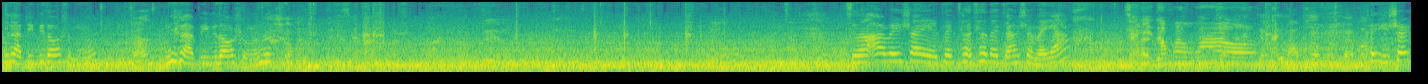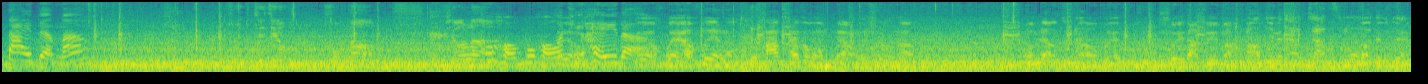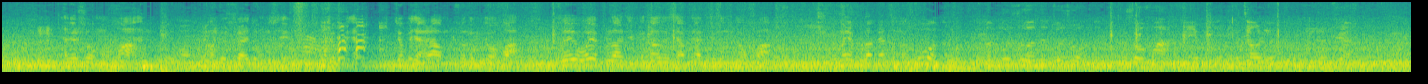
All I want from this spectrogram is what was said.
你俩逼逼叨什么呢？啊？你俩逼逼叨什么呢？请问二位少爷在悄悄的讲什么呀？讲你的坏话哦。可以声大一点吗？最近红了不红不红，我挺黑的。会啊会了。他采访我们两个的时候呢，我们两个经常会说一大堆嘛，然后因为他要加字幕嘛，对不对？他就说我们话很多，然后就摔东西，就不想就不想让我们说那么多话，所以我也不知道你们到底想不想听那么多话，我们也不知道该怎么做呢。我们不说，那就是我们不说话，没零交流，是不是？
